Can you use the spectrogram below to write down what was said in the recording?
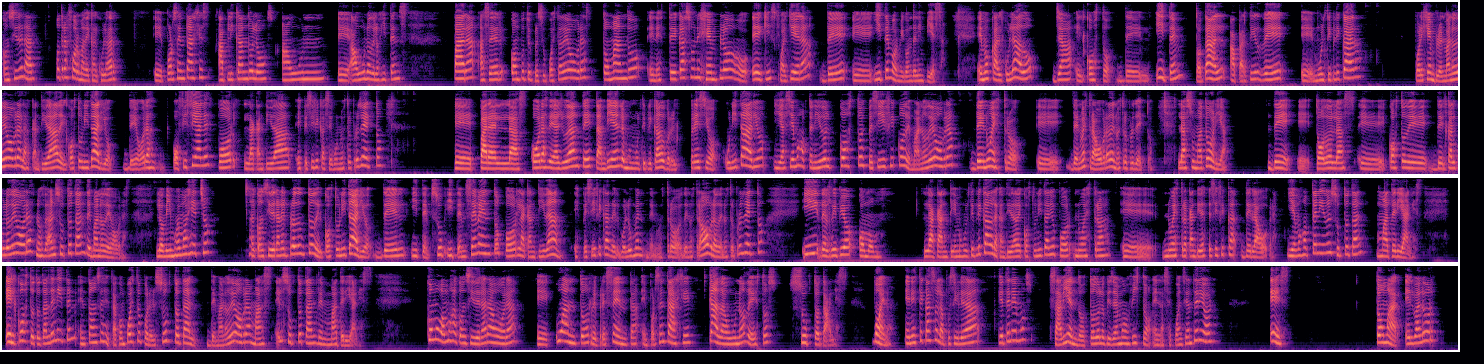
considerar otra forma de calcular eh, porcentajes aplicándolos a, un, eh, a uno de los ítems para hacer cómputo y presupuesta de obras, tomando en este caso un ejemplo X cualquiera de eh, ítem hormigón de limpieza. Hemos calculado ya el costo del ítem total a partir de multiplicar por ejemplo, en mano de obra, la cantidad del costo unitario de horas oficiales por la cantidad específica según nuestro proyecto. Eh, para las horas de ayudante también lo hemos multiplicado por el precio unitario y así hemos obtenido el costo específico de mano de obra de, nuestro, eh, de nuestra obra, de nuestro proyecto. La sumatoria de eh, todos los eh, costos del cálculo de horas nos da el subtotal de mano de obras. Lo mismo hemos hecho al considerar el producto del costo unitario del ítem, subítem cemento por la cantidad específica del volumen de, nuestro, de nuestra obra o de nuestro proyecto y del ripio común. La cantidad, hemos multiplicado la cantidad de costo unitario por nuestra, eh, nuestra cantidad específica de la obra y hemos obtenido el subtotal materiales. El costo total del ítem entonces está compuesto por el subtotal de mano de obra más el subtotal de materiales. ¿Cómo vamos a considerar ahora eh, cuánto representa en porcentaje cada uno de estos subtotales? Bueno, en este caso la posibilidad que tenemos, sabiendo todo lo que ya hemos visto en la secuencia anterior, es tomar el valor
